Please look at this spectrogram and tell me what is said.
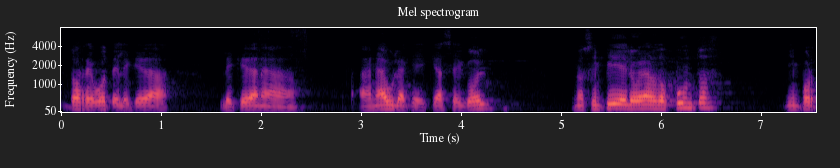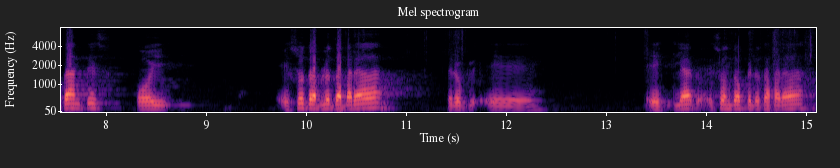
dos rebotes le, queda, le quedan a, a Naula que, que hace el gol. Nos impide lograr dos puntos importantes. Hoy es otra pelota parada, pero eh, es claro, son dos pelotas paradas.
